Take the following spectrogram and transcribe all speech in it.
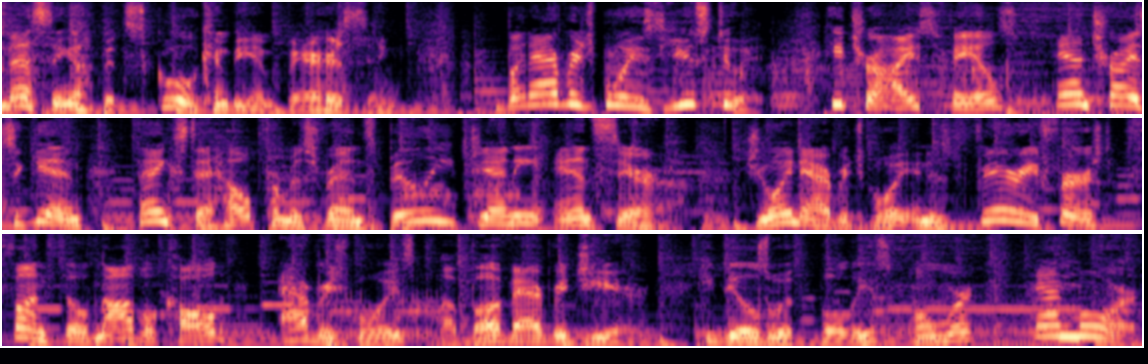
Messing up at school can be embarrassing, but Average Boy is used to it. He tries, fails, and tries again thanks to help from his friends Billy, Jenny, and Sarah. Join Average Boy in his very first fun filled novel called Average Boy's Above Average Year. He deals with bullies, homework, and more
